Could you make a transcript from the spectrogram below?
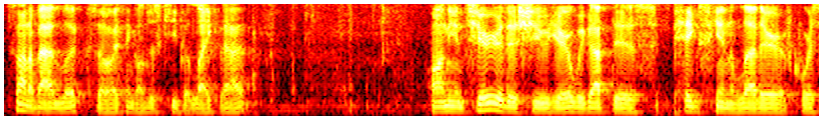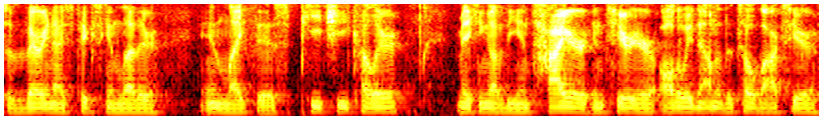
It's not a bad look, so I think I'll just keep it like that. On the interior of this shoe here, we got this pigskin leather, of course, a very nice pigskin leather in like this peachy color, making up the entire interior all the way down to the toe box here.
